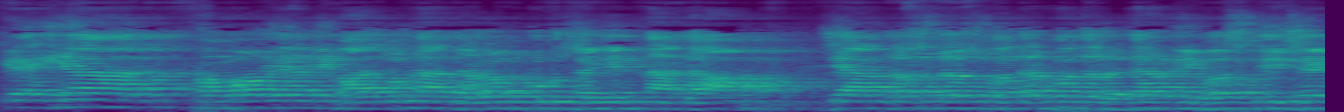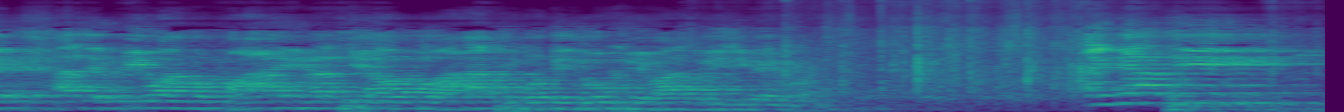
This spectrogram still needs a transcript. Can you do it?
કે અહીંયા ખંભાળિયાની બાજુના ધરમપુર સહિતના ગામ, જ્યાં દસ દસ, પંદર પંદર હજારની વસ્તી છે, આજે પીવાનું પાણી નથી આવતું. આનાથી મોટી દુઃખની વાત બીજી કઈ પણ અહીંયાથી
